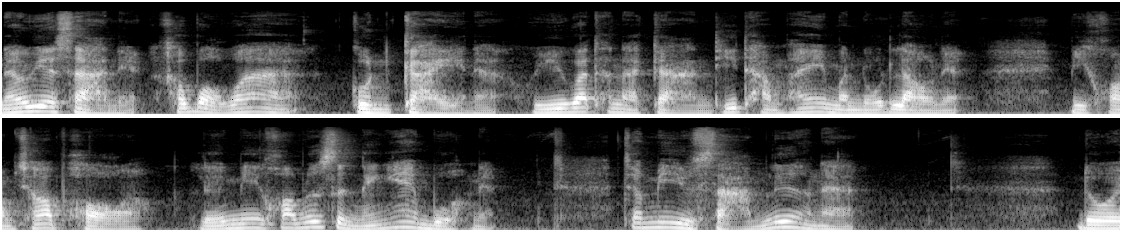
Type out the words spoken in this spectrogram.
นักวิทยาศาสตร์เนี่ยเขาบอกว่ากลไกนะวิวัฒนาการที่ทำให้มนุษย์เราเนี่ยมีความชอบพอ หรือมีความรู้สึกในแง่บวกเนี่ย จะมีอยู่ 3 เรื่องนะ โดย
